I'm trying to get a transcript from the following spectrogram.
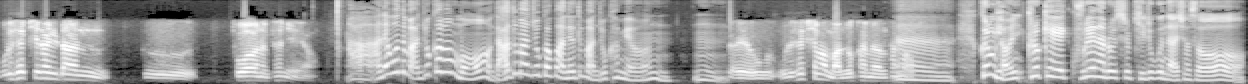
우리 셋씨는 일단, 그, 좋아하는 편이에요. 아, 아내분도 만족하면 뭐, 나도 만족하고 아내도 만족하면, 음. 예, 우리 셋씨만 만족하면 상관없어요. 아, 그럼 변, 그렇게 구레나룻을 기르고 나셔서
